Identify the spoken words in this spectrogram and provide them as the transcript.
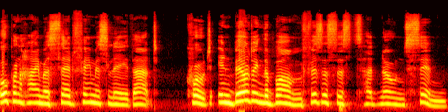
Oppenheimer said famously that quote, in building the bomb, physicists had known sin.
